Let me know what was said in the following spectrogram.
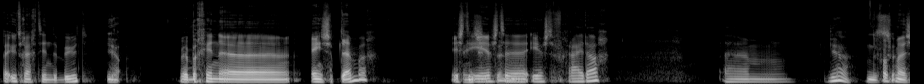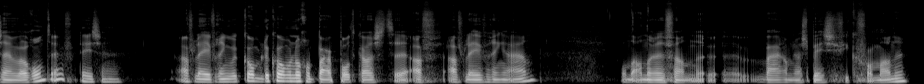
Bij Utrecht in de buurt. Ja. We beginnen eh, 1 september. Is de 1 eerste, september. eerste vrijdag. Ehm, Ja. dat volgens mij zijn we rond hè, voor deze... aflevering. We komen, er komen nog een paar podcast eh, af, afleveringen aan. Onder andere van eh, eh, waarom nou specifiek voor mannen.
